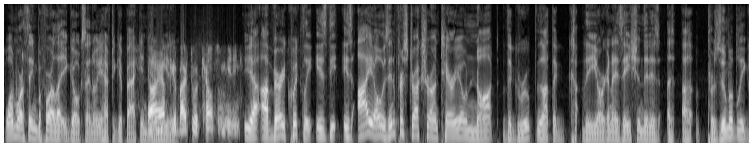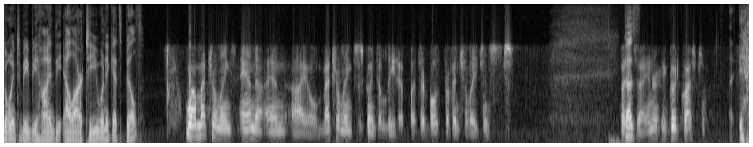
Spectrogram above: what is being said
One more thing before I let you go, because I know you have to get back into. I have meeting. to get back to a council meeting. Yeah, uh, very quickly. Is the is IO is Infrastructure Ontario not the group, not the the organization that is uh, uh, presumably going to be behind the LRT when it gets built? Well, Metrolinx and uh, and IO. Metrolinx is going to lead it, but they're both provincial agencies. But Does, uh, a good question. Yeah,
